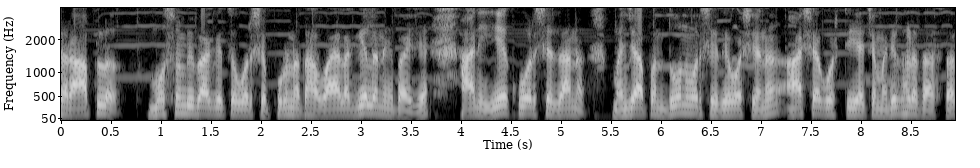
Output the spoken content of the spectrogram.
तर आपलं मोसंबी बागेचं वर्ष पूर्णतः व्हायला गेलं नाही पाहिजे. आणि एक वर्ष जाणं म्हणजे आपण दोन वर्ष रेवश येणं अशा गोष्टी याच्यामध्ये घडत असतात.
